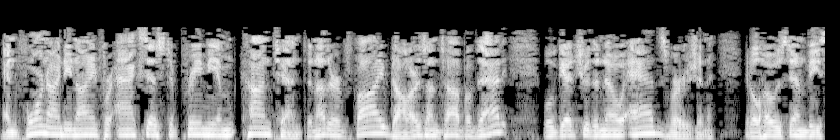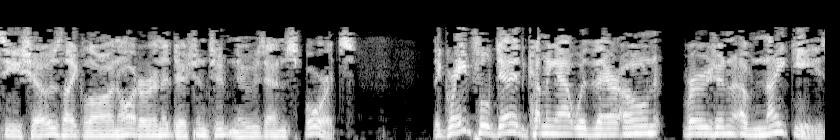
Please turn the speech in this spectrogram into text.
and $4.99 for access to premium content. Another $5 on top of that will get you the no ads version. It'll host NBC shows like Law and Order in addition to news and sports. The Grateful Dead coming out with their own version of Nikes.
